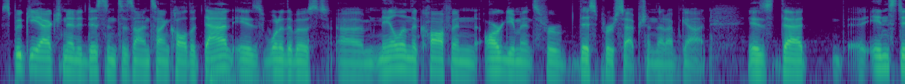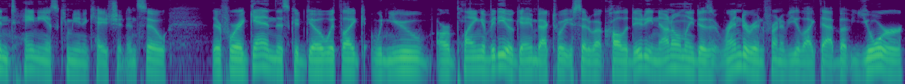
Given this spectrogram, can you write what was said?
spooky action at a distance, as Einstein called it, that is one of the most um, nail in the coffin arguments for this perception that I've got is that instantaneous communication. And so, therefore, again, this could go with like when you are playing a video game, back to what you said about Call of Duty, not only does it render in front of you like that, but your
